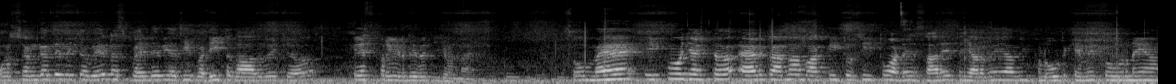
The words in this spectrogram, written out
ਔਰ ਸੰਗਤ ਦੇ ਵਿੱਚ ਅਵੇਅਰਨੈਸ ਪਹਿਲੇ ਵੀ ਅਸੀਂ ਵੱਡੀ ਤਾਦਾਦ ਵਿੱਚ ਇਸ ਪਰੇਡ ਦੇ ਵਿੱਚ ਜੁੜਨਾ ਹੈ। ਸੋ ਮੈਂ ਇੱਕੋ ਜਸਟ ਐਡ ਕਰਨਾ, ਬਾਕੀ ਤੁਸੀਂ ਤੁਹਾਡੇ ਸਾਰੇ ਤਜਰਬੇ ਆ ਵੀ ਫਲੋਟ ਕਿਵੇਂ ਤੋਰਨੇ ਆ,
